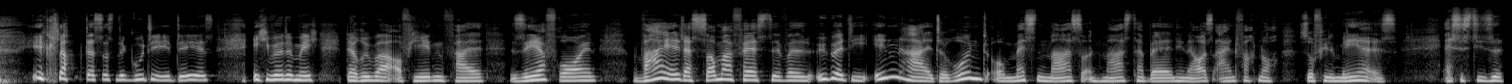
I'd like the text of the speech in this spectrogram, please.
ihr glaubt, dass es eine gute Idee ist. Ich würde mich darüber auf jeden Fall sehr freuen, weil das Sommerfestival über die Inhalte rund um Messen, Maße und Maßtabellen hinaus einfach noch so viel mehr ist. Es ist diese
